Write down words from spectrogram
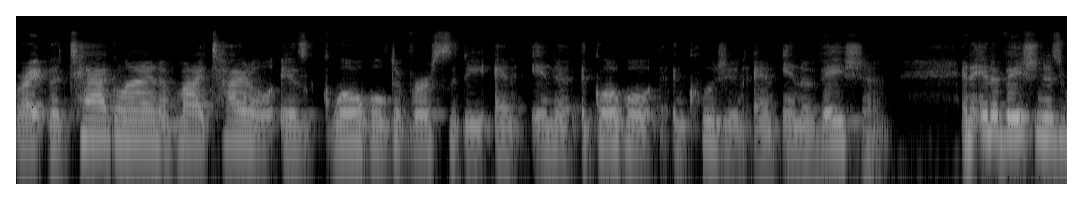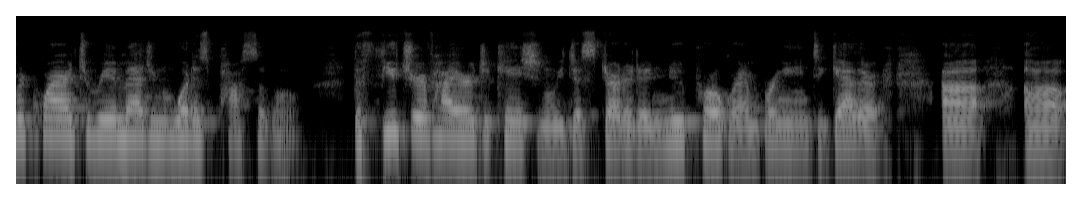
right? The tagline of my title is global diversity and in global inclusion and innovation. And innovation is required to reimagine what is possible. The future of higher education, we just started a new program bringing together uh, uh,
